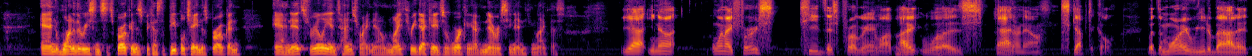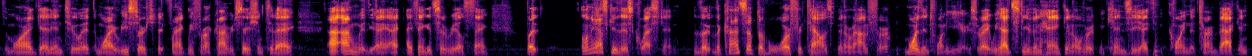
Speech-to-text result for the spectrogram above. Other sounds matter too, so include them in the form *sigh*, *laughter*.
And one of the reasons it's broken is because the people chain is broken, and it's really intense right now. In my three decades of working, I've never seen anything like this. Yeah, you know, when I first teed this program up, I was I don't know skeptical. But the more I read about it, the more I get into it, the more I research it, frankly, for our conversation today, I, am with you. I, I think it's a real thing. But let me ask you this question. The, the concept of war for talent's been around for more than 20 years, right? We had Steven Hankin over at McKinsey, I think, coined the term back in,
